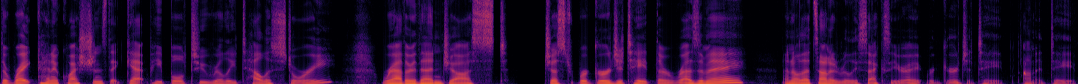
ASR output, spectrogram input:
the right kind of questions that get people to really tell a story rather than just just regurgitate their resume. I know that sounded really sexy, right? Regurgitate on a date.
